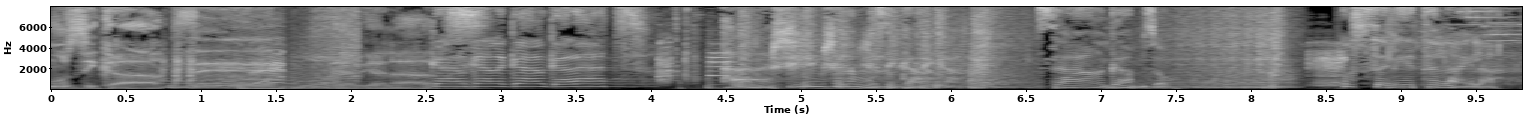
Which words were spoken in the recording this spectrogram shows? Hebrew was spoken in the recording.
מוזיקה זה גלגלצ. גלגלגלגלצ. האנשים של המוזיקה. סער גמזו. עושה לי את הלילה.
